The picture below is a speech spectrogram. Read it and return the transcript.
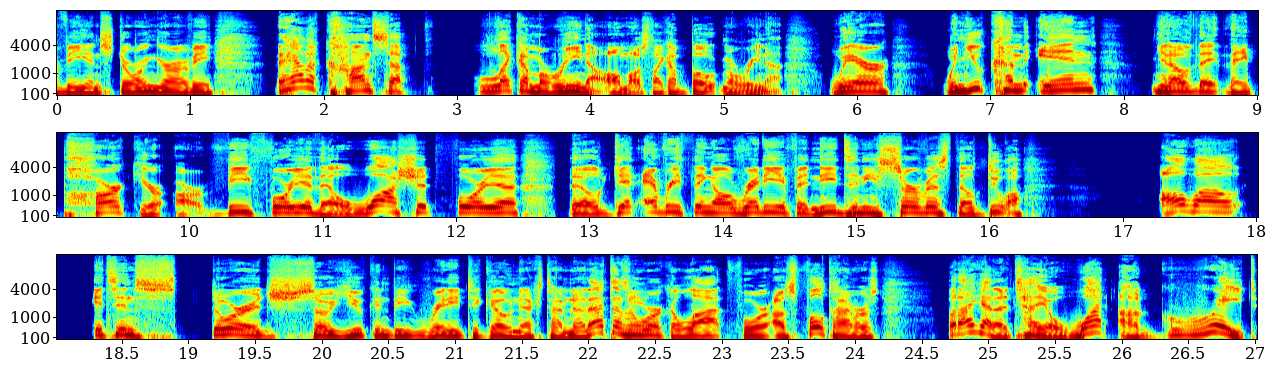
RV and storing your RV. They have a concept like a marina almost, like a boat marina, where when you come in, you know, they they park your RV for you, they'll wash it for you, they'll get everything all ready if it needs any service, they'll do all all while it's in storage so you can be ready to go next time. Now that doesn't work a lot for us full-timers but I got to tell you, what a great,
